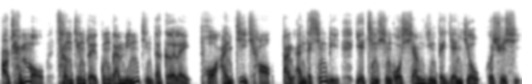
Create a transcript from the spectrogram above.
而陈某曾经对公安民警的各类破案技巧、办案的心理也进行过相应的研究和学习。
